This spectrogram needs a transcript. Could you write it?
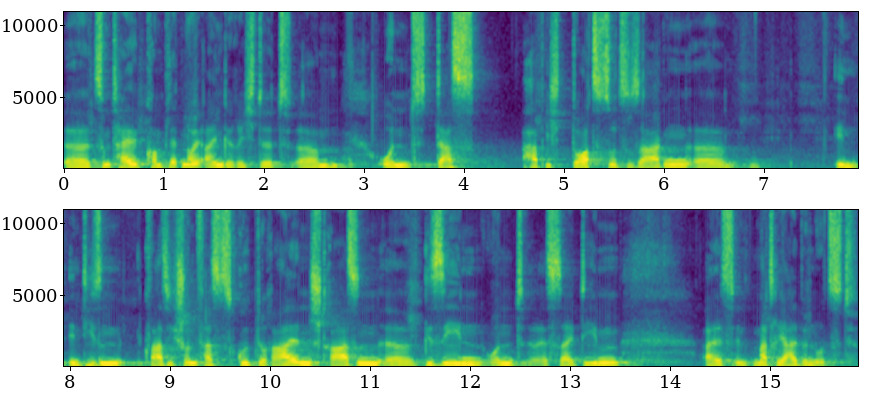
äh, zum Teil komplett neu eingerichtet. Ähm, und das habe ich dort sozusagen äh, in, in diesen quasi schon fast skulpturalen Straßen äh, gesehen und es seitdem als Material benutzt.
